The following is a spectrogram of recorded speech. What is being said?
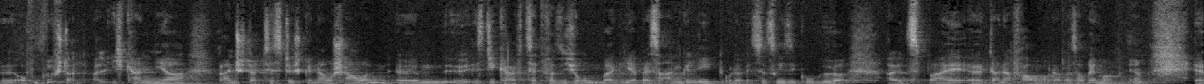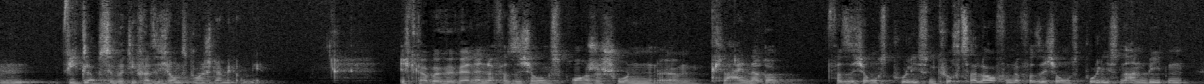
äh, auf dem Prüfstand, weil ich kann ja rein statistisch genau schauen, ähm, ist die Kfz-Versicherung bei dir besser angelegt oder ist das Risiko höher als bei äh, deiner Frau oder was auch immer. Ja? Ähm, wie glaubst du, wird die Versicherungsbranche damit umgehen? Ich glaube, wir werden in der Versicherungsbranche schon ähm, kleinere Versicherungspolicen, kürzer laufende Versicherungspolicen anbieten.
